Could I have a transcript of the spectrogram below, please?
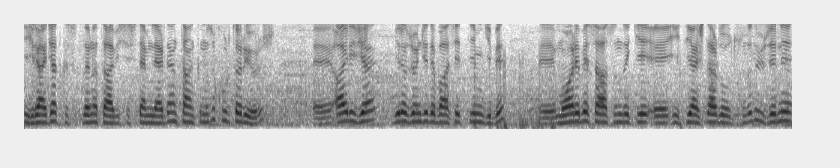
ihracat kısıtlarına tabi sistemlerden tankımızı kurtarıyoruz. E, ayrıca biraz önce de bahsettiğim gibi e, muharebe sahasındaki e, ihtiyaçlar doğrultusunda da üzerine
